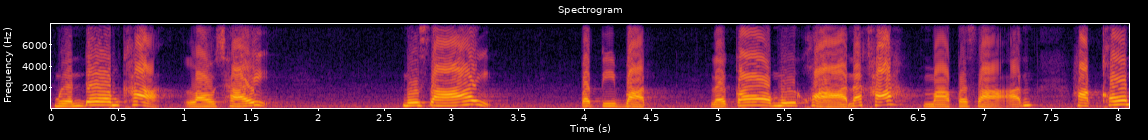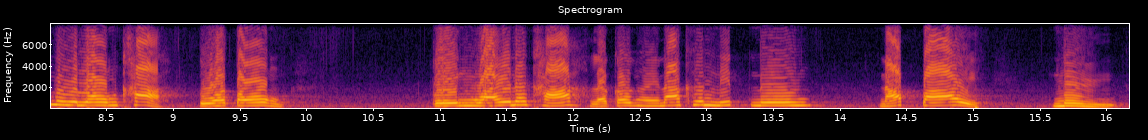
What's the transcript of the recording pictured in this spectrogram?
เหมือนเดิมค่ะ เราใช้มือซ้ายปฏิบัติ แล้วก็มือขวานะคะ มาประสาน หักข้อมือลงค่ะ ตัวตรง เกรงไว้นะคะ แล้วก็เงยหน้าขึ้นนิดนึง นับไป 1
